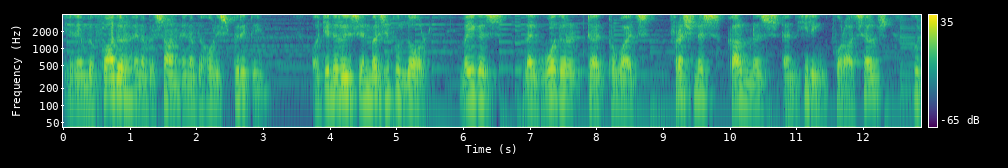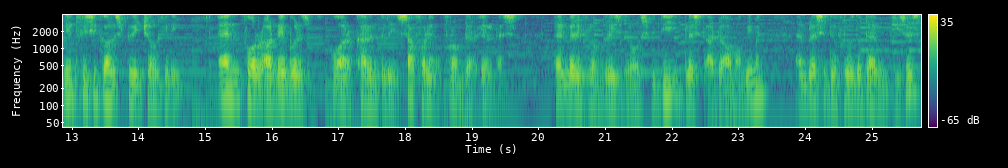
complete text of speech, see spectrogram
In the name of the Father, and of the Son, and of the Holy Spirit, Amen. O generous and merciful Lord, make us like water that provides freshness, calmness, and healing for ourselves who need physical, spiritual healing, and for our neighbors who are currently suffering from their illness. Hail Mary, full of grace, the Lord is with thee. Blessed art thou among women, and blessed the fruit of thy womb, Jesus.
